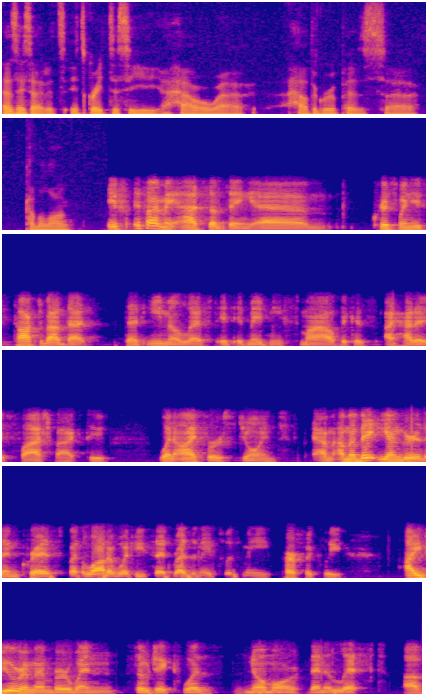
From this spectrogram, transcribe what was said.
as I said, it's it's great to see how uh, how the group has uh, come along. If if I may add something, um, Chris, when you talked about that that email list, it, it made me smile because I had a flashback to when I first joined. I'm I'm a bit younger than Chris, but a lot of what he said resonates with me perfectly. I do remember when SOGIC was no more than a list of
